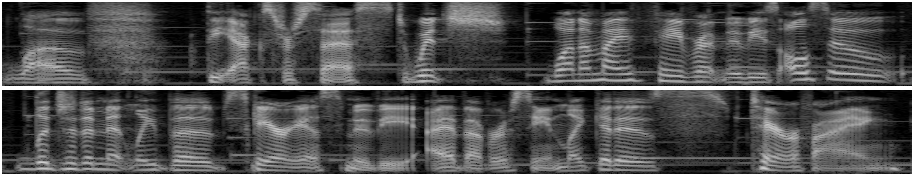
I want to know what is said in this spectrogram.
love The Exorcist, which one of my favorite movies, also legitimately the scariest movie I have ever seen. Like it is terrifying.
